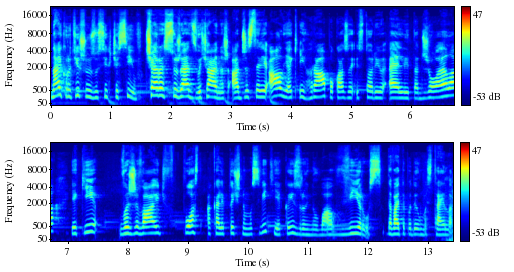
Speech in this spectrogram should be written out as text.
найкрутішою з усіх часів. Через сюжет, звичайно ж, адже серіал, як і гра, показує історію Еллі та Джоела, які виживають в постакаліптичному світі, який зруйнував вірус. Давайте подивимось трейлер.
